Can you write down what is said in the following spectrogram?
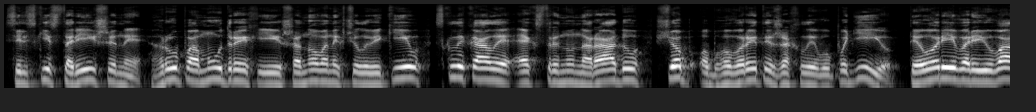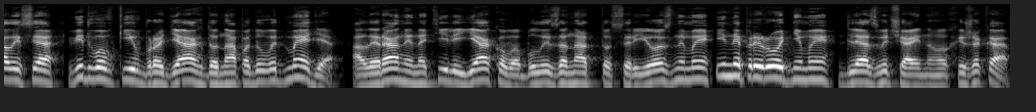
Сільські старійшини, група мудрих і шанованих чоловіків скликали екстрену нараду, щоб обговорити жахливу подію. Теорії варіювалися від вовків бродяг до нападу ведмедя. Але рани на тілі Якова були занадто серйозними і неприродніми для звичайного хижака.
